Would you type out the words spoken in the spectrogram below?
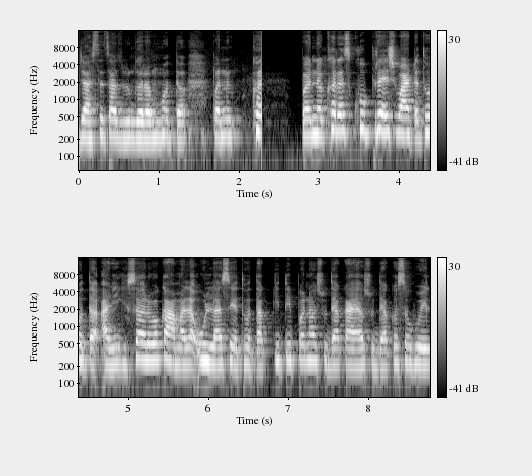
जास्तच अजून गरम होतं. पण ख पण खरंच खूप फ्रेश वाटत होतं आणि सर्व कामाला उल्हास येत होता. किती पण असू द्या काय असू द्या कसं होईल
